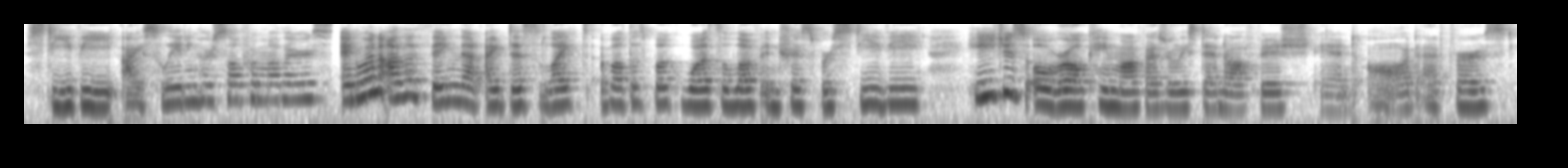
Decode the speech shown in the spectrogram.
Stevie isolating herself from others. And one other thing that I disliked about this book was the love interest for Stevie. He just overall came off as really standoffish and odd at first.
